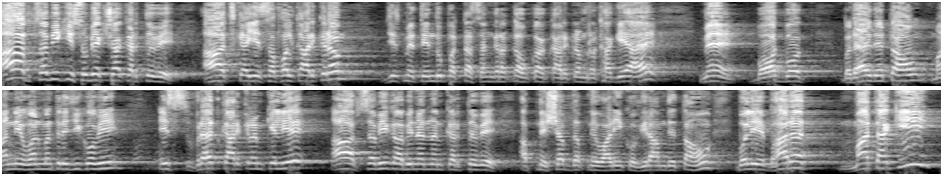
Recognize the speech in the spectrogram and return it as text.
आप सभी की शुभेच्छा करते हुए, आज का ये सफल कार्यक्रम, जिसमें तेंदुपत्ता संग्रह का कार्यक्रम रखा गया है, मैं बहुत बहुत बधाई देता हूँ, माननीय वन मंत्री जी को भी। इस व्रत कार्यक्रम के लिए आप सभी का अभिनंदन करते हुए अपने शब्द अपने वाणी को विराम देता हूँ। बोलिए, भारत माता की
